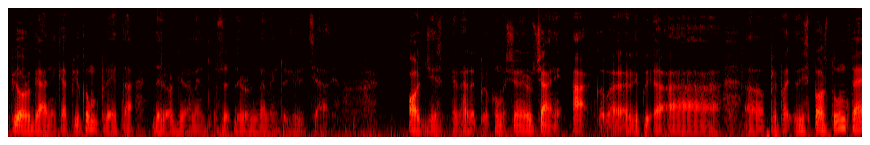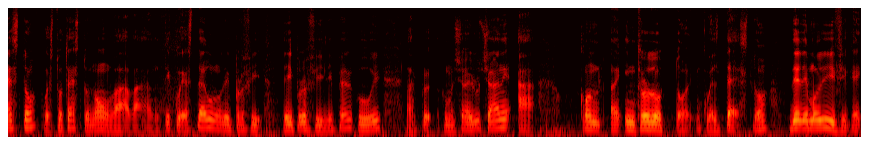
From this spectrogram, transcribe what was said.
più organica, più completa dell'ordinamento dell giudiziario oggi la Commissione Luciani ha, eh, ha, ha, disposto un testo, questo testo non va avanti, questo è uno dei profili, dei profili per cui la Commissione Luciani ha con, eh, introdotto in quel testo delle modifiche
